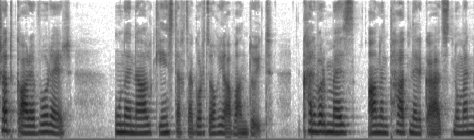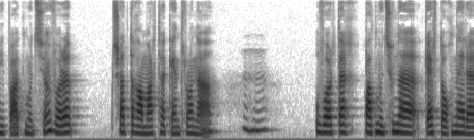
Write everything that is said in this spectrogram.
շատ կարևոր էր ունենալ կին ստեղծագործողի ավանդույթ, քանի որ մեզ անընդհատ ներկայացնում են մի պատմություն, որը շատ տղամարդակենտրոն է։ Ահա ու որտեղ պատմությունը կերտողները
